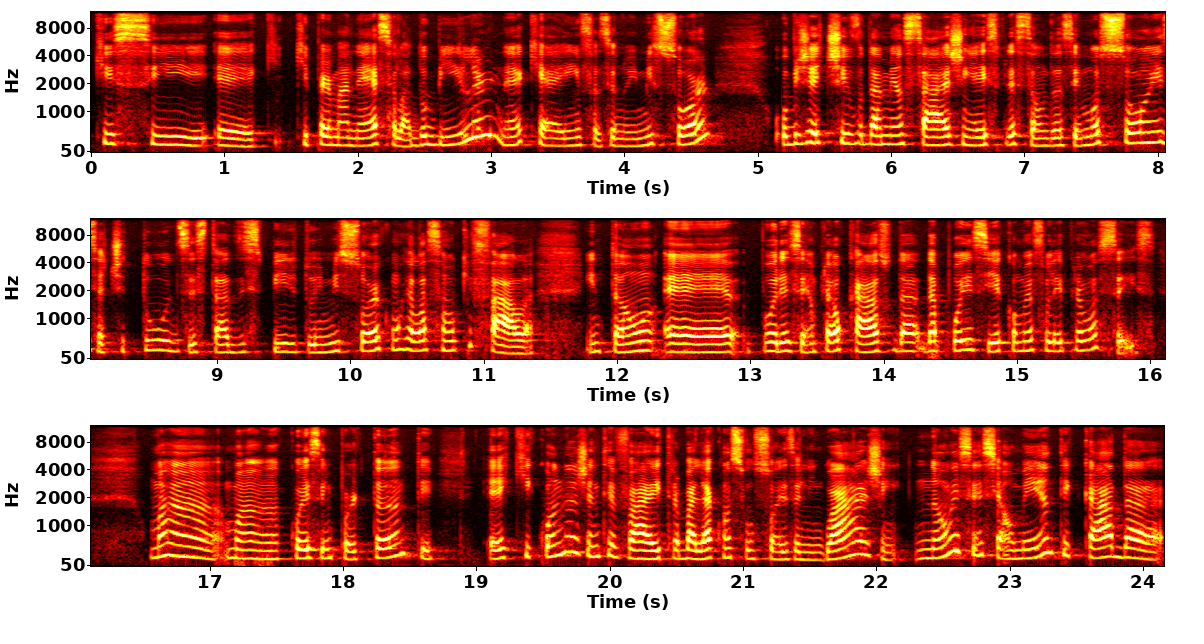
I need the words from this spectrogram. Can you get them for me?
que, se, é, que, que, permanece lá do Biller, né, que é a ênfase no emissor. O objetivo da mensagem é a expressão das emoções, atitudes, estado de espírito do emissor com relação ao que fala. Então, é, por exemplo, é o caso da, da poesia, como eu falei para vocês. Uma, uma coisa importante é que quando a gente vai trabalhar com as funções da linguagem, não essencialmente cada,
